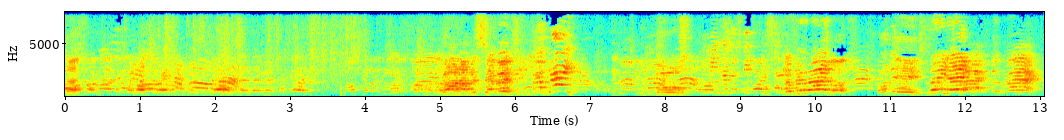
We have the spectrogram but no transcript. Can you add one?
Dad. Go on, number seven. Oh, great! Good ball. You mean number 57? Go for the run. Ronnie! Look back. Look back.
